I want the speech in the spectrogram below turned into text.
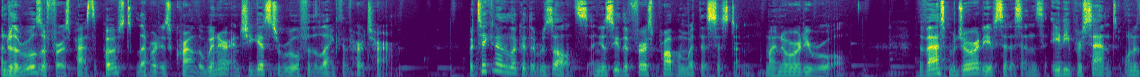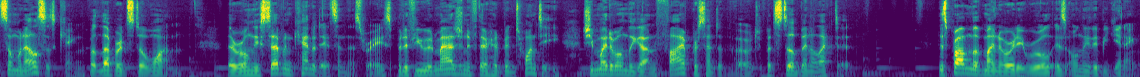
Under the rules of first past the post, Leopard is crowned the winner and she gets to rule for the length of her term. But take another look at the results, and you'll see the first problem with this system minority rule. The vast majority of citizens, 80%, wanted someone else as king, but Leopard still won. There were only seven candidates in this race, but if you imagine if there had been 20, she might have only gotten 5% of the vote, but still been elected. This problem of minority rule is only the beginning.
